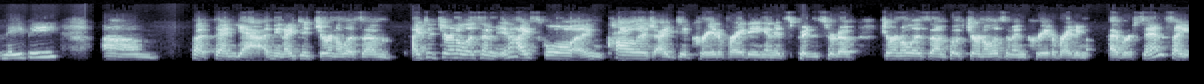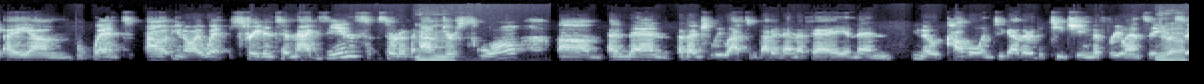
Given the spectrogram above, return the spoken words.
maybe. Um but then yeah i mean i did journalism i did journalism in high school and college i did creative writing and it's been sort of journalism both journalism and creative writing ever since i, I um, went out you know i went straight into magazines sort of mm-hmm. after school um, and then eventually left and got an mfa and then you know cobbling together the teaching the freelancing yeah. the,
